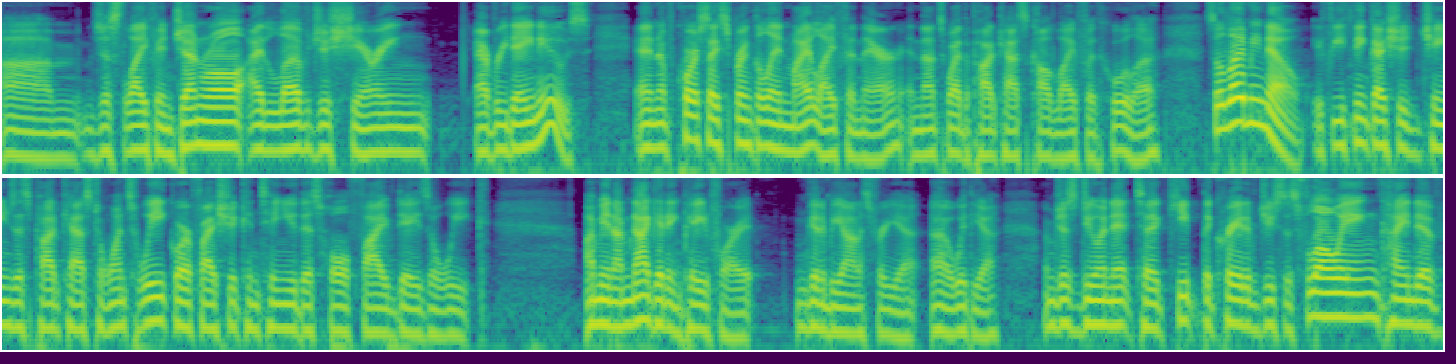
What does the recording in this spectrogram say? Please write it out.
um, just life in general. I love just sharing everyday news. And of course, I sprinkle in my life in there, and that's why the podcast called Life with Hula. So let me know if you think I should change this podcast to once a week or if I should continue this whole five days a week. I mean, I'm not getting paid for it. I'm going to be honest for you, uh, with you. I'm just doing it to keep the creative juices flowing, kind of,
